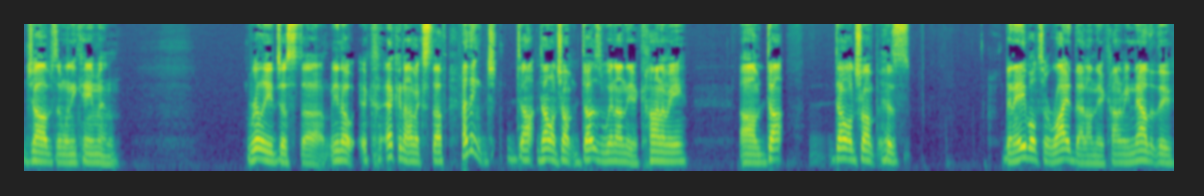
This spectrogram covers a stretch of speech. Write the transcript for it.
jobs than when he came in. Really, just, uh, you know, economic stuff. I think Donald Trump does win on the economy. Um, Donald Trump has been able to ride that on the economy now that the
